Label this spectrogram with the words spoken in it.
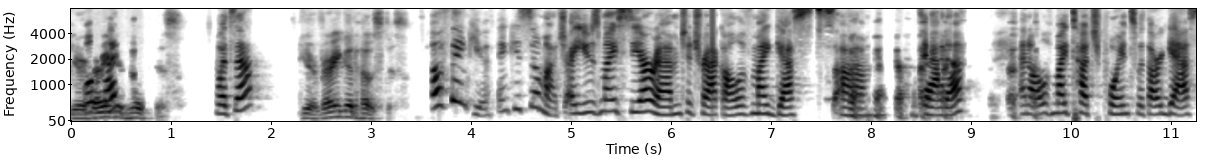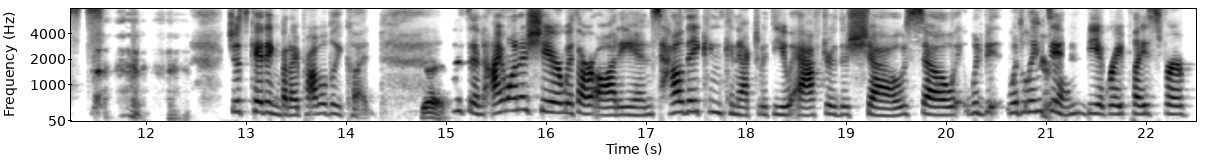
You're well, a very good hostess. What's that? You're a very good hostess. Oh, thank you. Thank you so much. I use my CRM to track all of my guests' um, data and all of my touch points with our guests. Just kidding, but I probably could. Good. Listen, I want to share with our audience how they can connect with you after the show. So, would be would LinkedIn sure. be a great place for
